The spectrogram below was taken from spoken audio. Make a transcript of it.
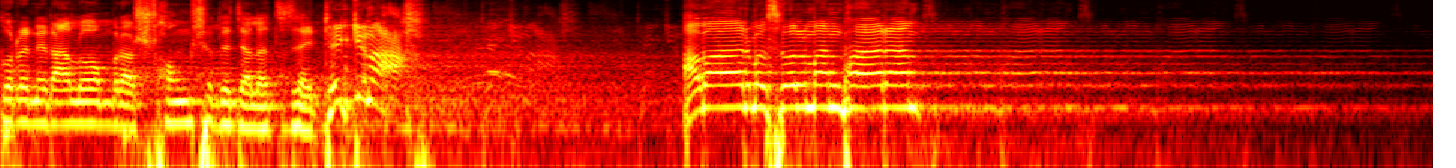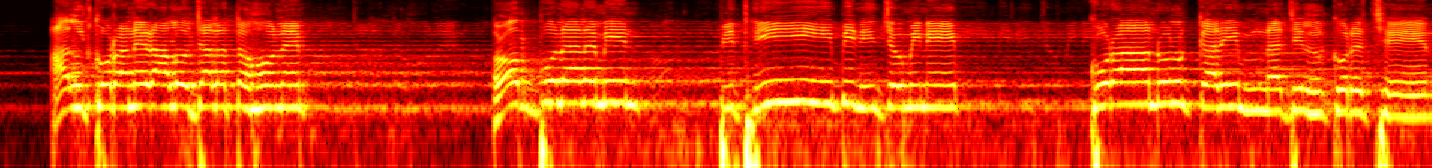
কোরআনের আলো আমরা সংসদে জ্বালাতে চাই, ঠিক কিনা? আবার মুসলমান ভাইরাম আল কোরআনের আলো জ্বালাতে হলে রব্বুল আলমিন পৃথিবীর জমিনে কোরআনুল কারিম নাজিল করেছেন।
